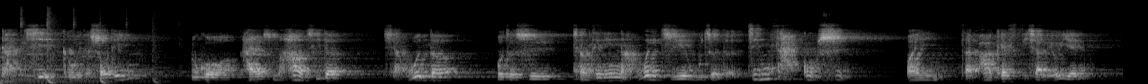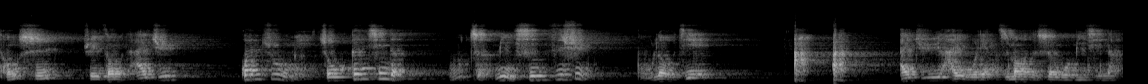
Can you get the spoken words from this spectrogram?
感谢各位的收听。如果还有什么好奇的、想问的，或者是想听听哪位职业舞者的精彩故事，欢迎在 Podcast 底下留言，同时追踪我的 IG，关注每周更新的舞者秘辛资讯，不漏接。啊啊！IG 还有我两只猫的生活秘辛呢、啊。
